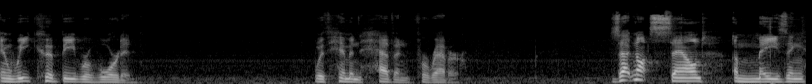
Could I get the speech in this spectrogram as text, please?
And we could be rewarded with Him in heaven forever. Does that not sound amazing?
